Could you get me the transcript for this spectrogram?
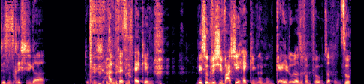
das ist richtiger, richtig handfestes Hacking. Nicht so ein Wischiwaschi-Hacking, um, um Geld oder so von Firmen zu erpressen. So.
